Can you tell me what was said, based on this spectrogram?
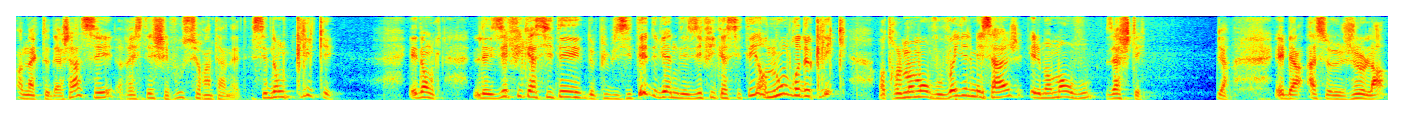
en acte d'achat, c'est rester chez vous sur Internet. C'est donc cliquer. Et donc, les efficacités de publicité deviennent des efficacités en nombre de clics entre le moment où vous voyez le message et le moment où vous achetez. Bien. Eh bien, à ce jeu-là,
